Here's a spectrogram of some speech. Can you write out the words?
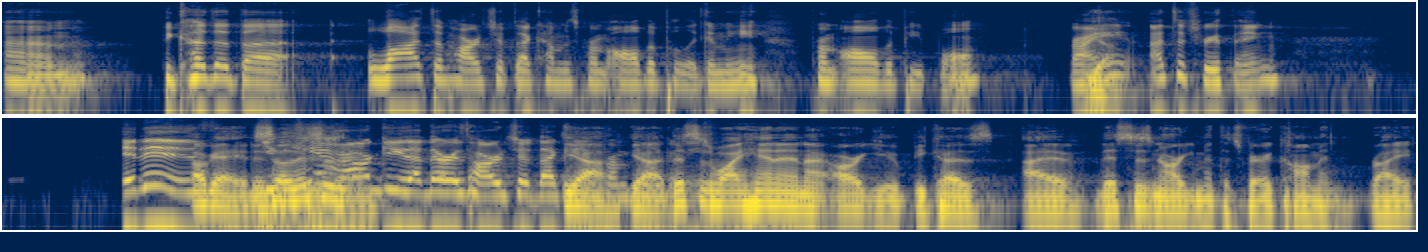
um, because of the lots of hardship that comes from all the polygamy from all the people, right? Yeah. That's a true thing. It is. Okay, You so this can't is- argue that there is hardship that came yeah, from yeah. This is why Hannah and I argue because I've this is an argument that's very common, right?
